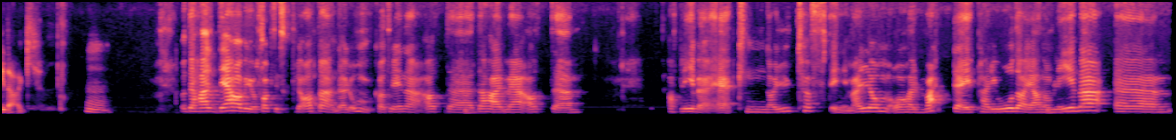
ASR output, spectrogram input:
i dag. Mm. Og det, her, det har vi jo faktisk prata en del om, Katrine. At uh, det her med at, uh, at livet er knalltøft innimellom, og har vært det i perioder gjennom livet. Uh,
